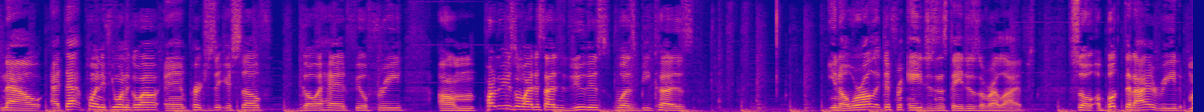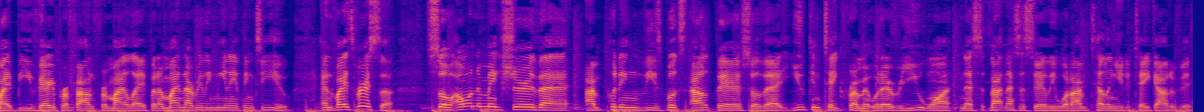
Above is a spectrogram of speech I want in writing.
Now, at that point, if you want to go out and purchase it yourself, go ahead, feel free. Um, part of the reason why I decided to do this was because, you know, we're all at different ages and stages of our lives. So a book that I read might be very profound for my life, but it might not really mean anything to you, and vice versa. So I want to make sure that I'm putting these books out there so that you can take from it whatever you want, not necessarily what I'm telling you to take out of it.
